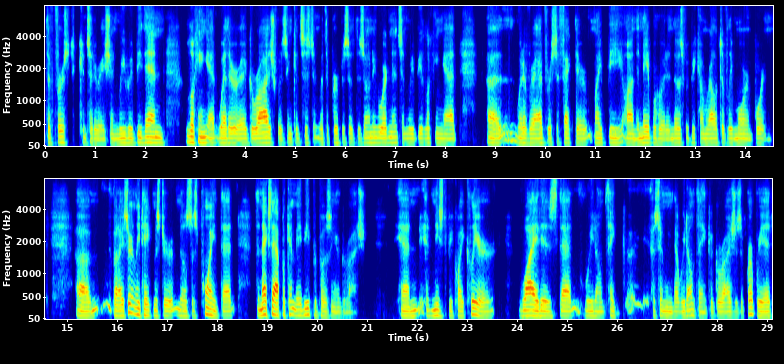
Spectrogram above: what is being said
the first consideration, we would be then looking at whether a garage was inconsistent with the purpose of the zoning ordinance, and we'd be looking at uh, whatever adverse effect there might be on the neighborhood, and those would become relatively more important. Um, but I certainly take Mr. Mills's point that the next applicant may be proposing a garage. And it needs to be quite clear why it is that we don't think, uh, assuming that we don't think a garage is appropriate,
